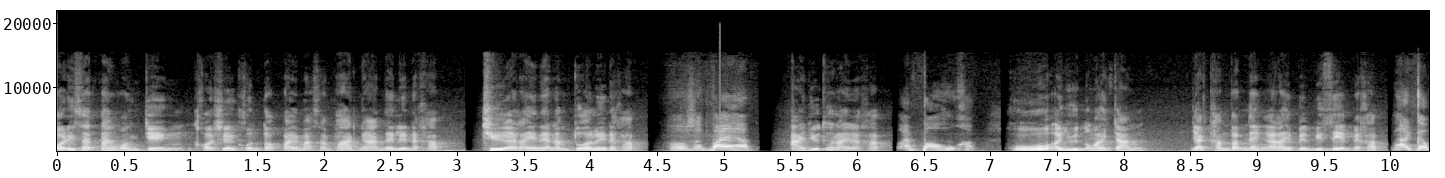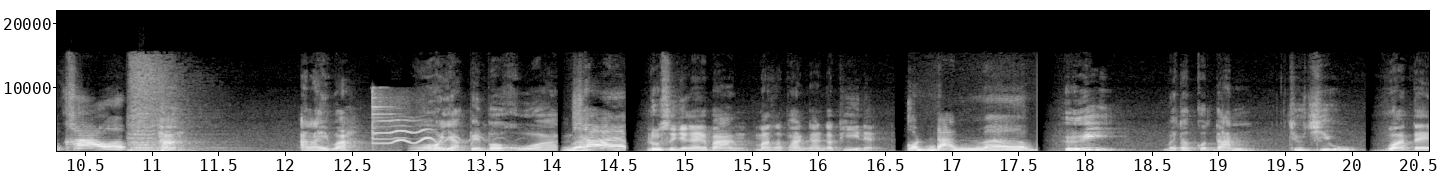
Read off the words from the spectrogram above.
บริษัทตั้งหวังเจ๊ง ขอเชิญคนต่อไปมาสัมภาษณ์งานได้เลยนะครับ ชื่ออะไรแนะนำตัวเลยนะครับโอ้สไปครับอายุเท่าไหร่ละครับมาป .6 ครับโห อายุน้อยจัง อยากทำตำแหน่งอะไรเป็นพิเศษไหมครับ ผัดกับข้าวครับ ฮะ อะไรวะ อ๋อ อยากเป็นพ่อครัว ใช่ครับ รู้สึกยังไงบ้าง มาสัมภาษณ์งานกับพี่เนี่ย กดดันมากครับเฮ้ย ไม่ต้องกดดัน ชิวๆ ว่าแต่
